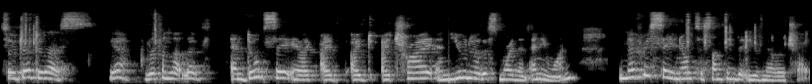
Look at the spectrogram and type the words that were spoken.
So judge less. Yeah, live and let live. And don't say, like, I, I, I try, and you know this more than anyone, never say no to something that you've never tried.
